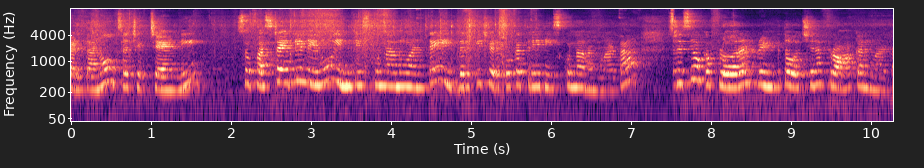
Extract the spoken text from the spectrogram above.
పెడతాను. ఒకసారి చెక్ చేయండి. సో ఫస్ట్ అయితే నేను ఎన్ని తీసుకున్నాను అంటే ఇద్దరికి చెరుకు ఒక త్రీ తీసుకున్నాను అనమాట వచ్చేసి ఒక ఫ్లోరల్ ప్రింట్తో వచ్చిన ఫ్రాక్ అన్నమాట.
